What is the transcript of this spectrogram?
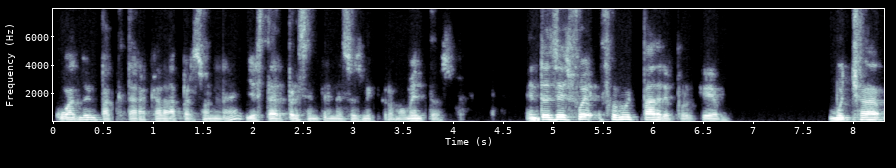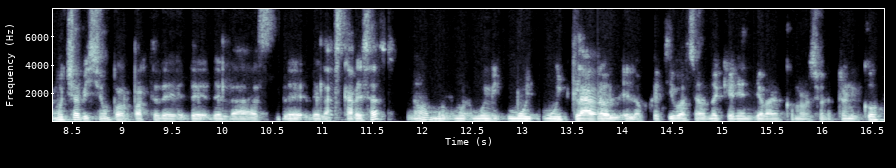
cuándo impactar a cada persona y estar presente en esos micromomentos. Entonces fue, fue muy padre porque mucha, mucha visión por parte de, de, de las, de, de las cabezas, ¿no? Muy, muy, muy, muy claro el, el objetivo hacia dónde querían llevar el comercio electrónico.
